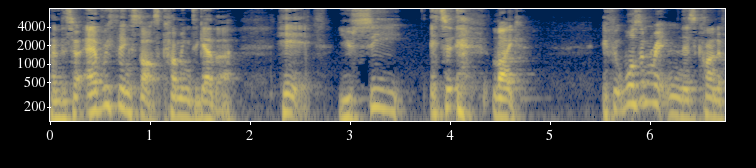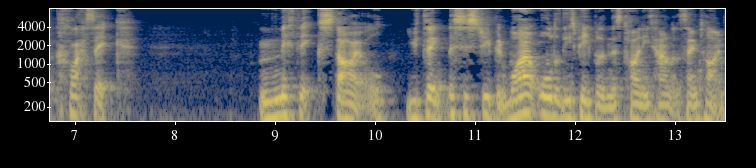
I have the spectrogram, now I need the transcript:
And so everything starts coming together. Here, you see, it's a, like, if it wasn't written in this kind of classic mythic style, you'd think this is stupid. Why are all of these people in this tiny town at the same time?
